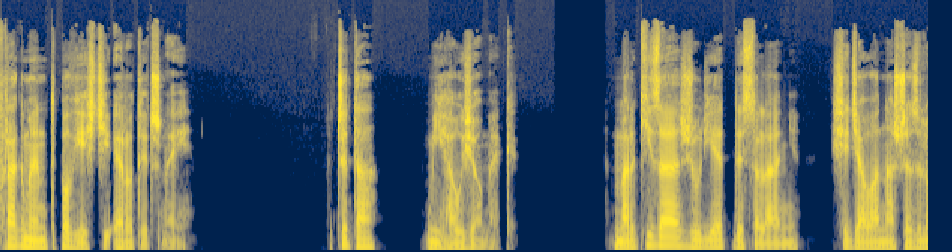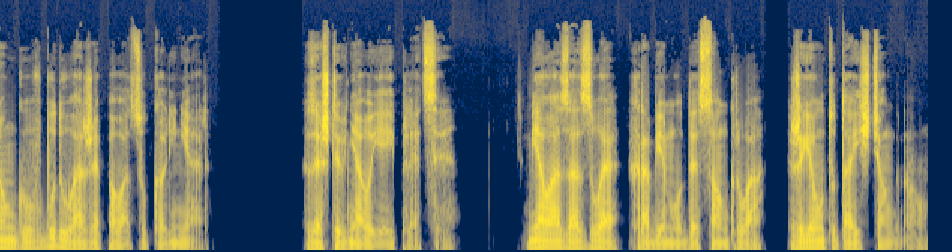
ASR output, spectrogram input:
Fragment powieści erotycznej. Czyta Michał Ziomek. Markiza Juliette de Solagne siedziała na szezlongu w buduarze pałacu Colinier. Zesztywniały jej plecy. Miała za złe hrabiemu de Saint-Croix, że ją tutaj ściągnął.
